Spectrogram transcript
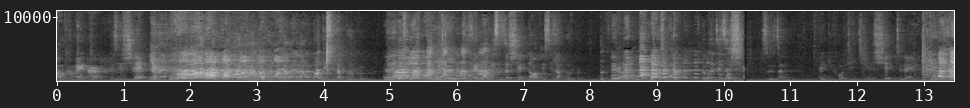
oh, come here, her. This is shit. no, this is a poo poo. She said, no, this is a shit. No, this is a poo poo. no, this is a shit. Susan, thank you for teaching us shit today.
